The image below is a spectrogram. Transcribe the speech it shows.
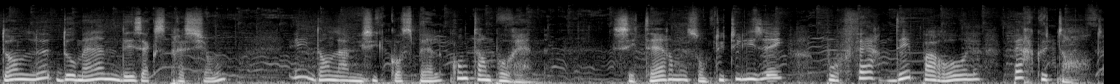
dans le domaine des expressions et dans la musique gospel contemporaine. Ces termes sont utilisés pour faire des paroles percutantes,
